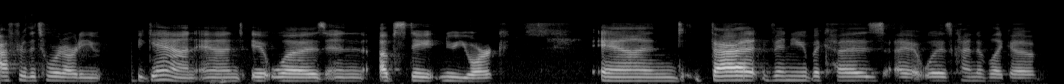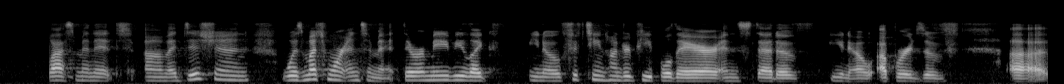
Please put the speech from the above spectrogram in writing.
after the tour had already began, and it was in upstate New York and that venue because it was kind of like a last minute um, addition was much more intimate. There were maybe like you know 1500 people there instead of you know upwards of uh,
